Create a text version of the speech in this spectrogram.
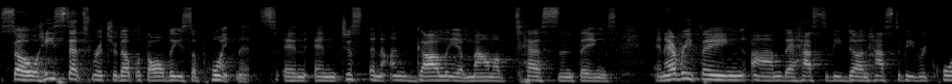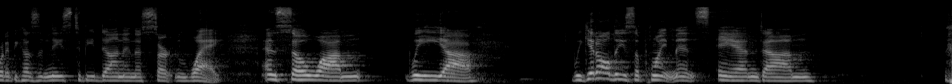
so he sets Richard up with all these appointments and, and just an ungodly amount of tests and things. And everything um, that has to be done has to be recorded because it needs to be done in a certain way. And so um, we, uh, we get all these appointments, and um,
